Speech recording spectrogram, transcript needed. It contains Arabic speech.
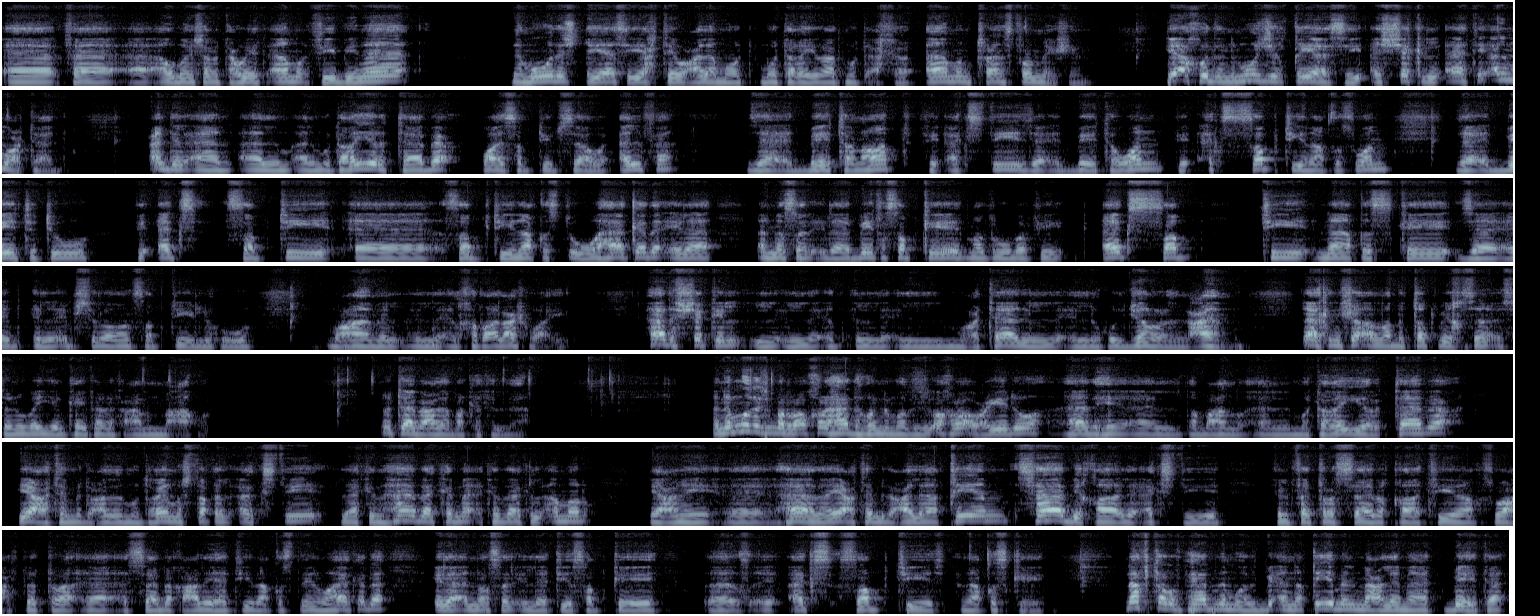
آه، آه، أو ما يسمى تحويلة ألمون في بناء نموذج قياسي يحتوي على متغيرات متأخرة. Almon transformation يأخذ النموذج القياسي الشكل الآتي المعتاد. عندي الآن المتغير التابع y sub t تساوي ألفا زائد بيتا nought في X t زائد بيتا 1 في X sub t ناقص 1 زائد بيتا 2 في X sub t sub t ناقص 2 وهكذا إلى أن نصل إلى بيتا sub k مضروبة في إكس سب تي ناقص كي زائد الإبسلون sub t اللي هو معامل الخطأ العشوائي. هذا الشكل المعتاد اللي هو الجنرال العام. لكن إن شاء الله بالتطبيق سنبين كيف نتعامل معه. نتابع على بركة الله. النموذج مرة أخرى هذا هو النموذج الأخرى. أعيده. هذه طبعا المتغير التابع يعتمد على المتغير المستقل X t لكن هذا كما كذاك الأمر. يعني آه هذا يعتمد على قيم سابقة ل X t في الفترة السابقة t ناقص واحد فترة آه السابقة عليها t ناقص اثنين وهكذا إلى أن نصل إلى t sub k X sub t ناقص k نفترض في هذا النموذج بأن قيم المعلمات بيتا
